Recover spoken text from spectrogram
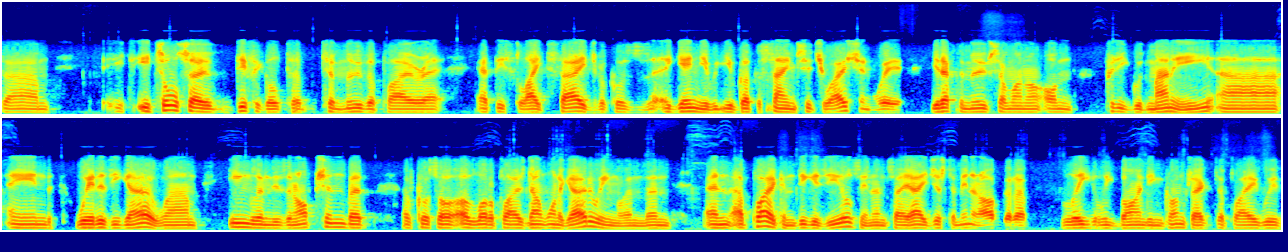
um, it, it's also difficult to, to move a player at, at this late stage because, again, you, you've got the same situation where you'd have to move someone on, on pretty good money. Uh, and where does he go? Um, England is an option, but of course, a, a, lot of players don't want to go to England. And, and a player can dig his heels in and say, hey, just a minute, I've got a legally binding contract to play with,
